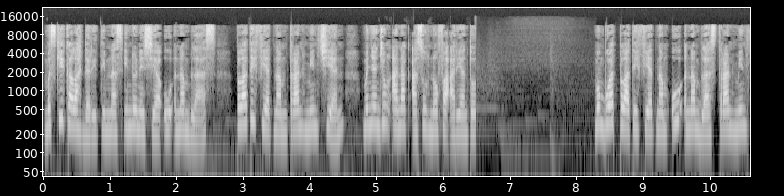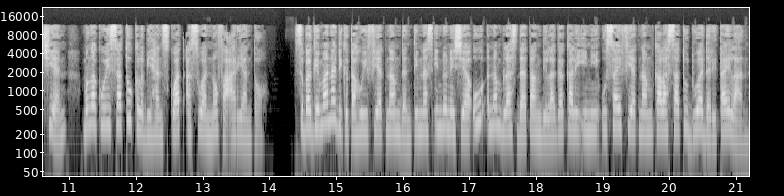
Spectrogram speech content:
Meski kalah dari timnas Indonesia U16, pelatih Vietnam Tran Minh Chien menyanjung anak asuh Nova Arianto. Membuat pelatih Vietnam U16 Tran Minh Chien mengakui satu kelebihan skuad asuhan Nova Arianto. Sebagaimana diketahui Vietnam dan timnas Indonesia U16 datang di laga kali ini usai Vietnam kalah 1-2 dari Thailand,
